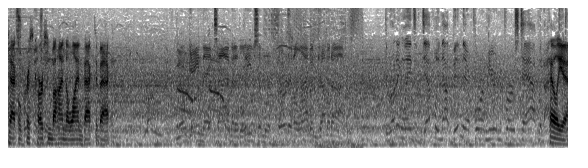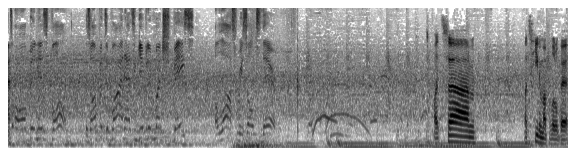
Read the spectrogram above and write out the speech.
tackle Chris Carson behind the line back to back. No gain that time, and it leaves him with third and 11 coming up. The running lanes have definitely not been there for him here in the first half, and I Hell don't think yeah. it's all been his fault. His offensive line hasn't given him much space. A loss results there. Let's um, let's heat him up a little bit.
